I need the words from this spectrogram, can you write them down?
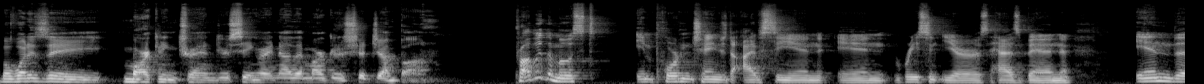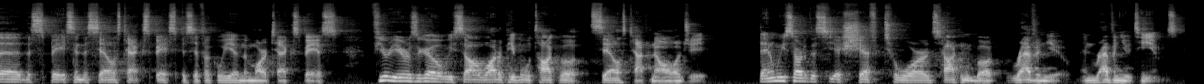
but what is a marketing trend you're seeing right now that marketers should jump on? Probably the most important change that i've seen in recent years has been in the the space in the sales tech space specifically in the martech space. A few years ago we saw a lot of people talk about sales technology. Then we started to see a shift towards talking about revenue and revenue teams.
